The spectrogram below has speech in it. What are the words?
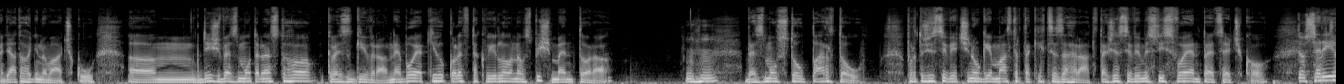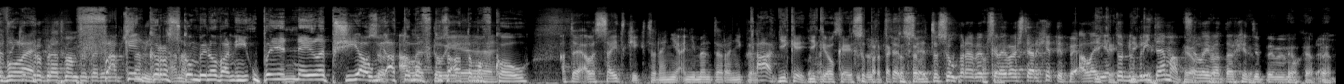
a dělá to hodně nováčků. Um, když vezmu ten z toho quest givera nebo jakýhokoliv takového, nebo spíš mentora, mm-hmm. vezmou s tou partou protože si většinou Game Master taky chce zahrát, takže si vymyslí svoje NPCčko. To který je, vole, probrat, mám to tady fucking cross kombinovaný, úplně nejlepší a umí atomovku za atomovkou. A to je ale sidekick, to není ani mentor, ani quest. A díky, díky, ok, super. To, tak to, jsem... to jsou právě okay. přeléváš ty archetypy, ale díky, je to dobrý díky. téma, přelévat archetypy mimochodem.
